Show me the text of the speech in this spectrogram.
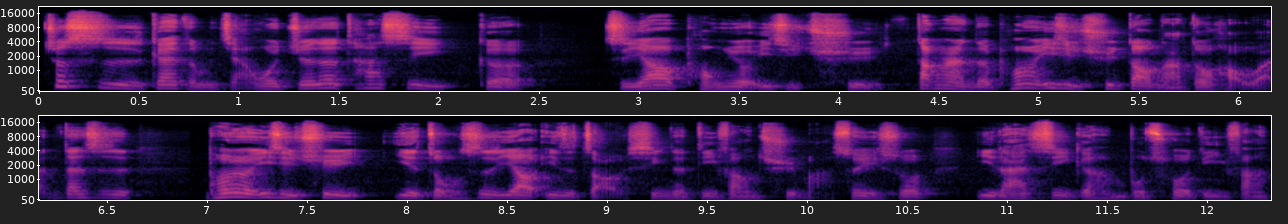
就是该怎么讲？我觉得它是一个只要朋友一起去，当然的朋友一起去到哪都好玩。但是朋友一起去也总是要一直找新的地方去嘛。所以说宜兰是一个很不错的地方。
